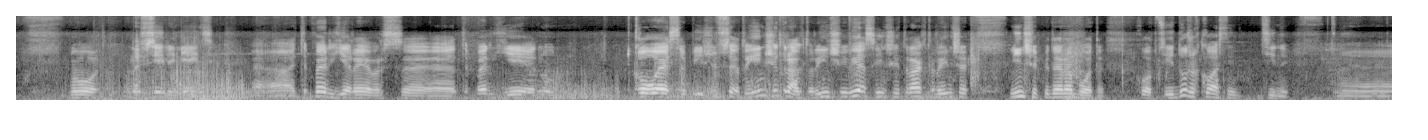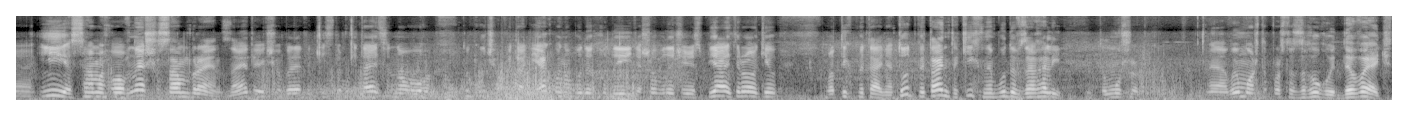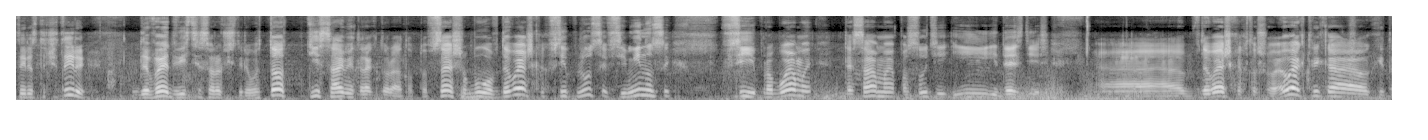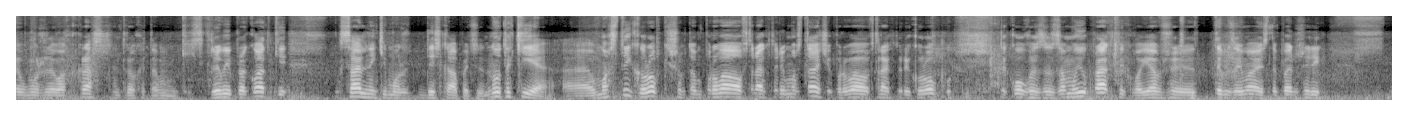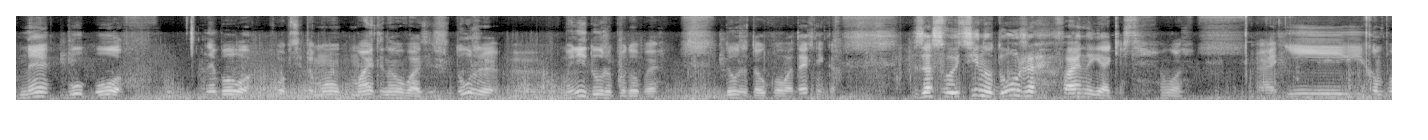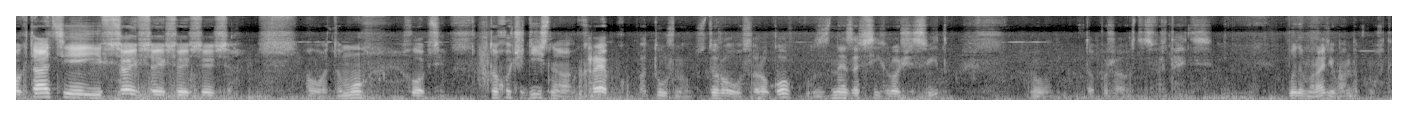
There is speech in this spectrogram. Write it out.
От, на всій лінійці. Е, тепер є реверс, е, тепер є ну, колеса більше, все. То інший трактор, інший вес, інший трактор, інше, інше піде робота. Хлопці, і дуже класні ціни. Е, І саме головне, що сам бренд. Знаєте, якщо берете якісь там китайця нового, то куча питань, як воно буде ходити, а що буде через 5 років. От тих питань. А тут питань таких не буде взагалі. Тому що е, ви можете просто загуглити DV404, DV244. Ось то ті самі трактора. Тобто все, що було в ДВшках, всі плюси, всі мінуси, всі проблеми те саме, по суті, і йде здесь. Е, В ДВшках то що, електрика, там може красочні трохи, там якісь криві прокладки, сальники можуть десь капати. Ну таке. Е, Мости, коробки, щоб там порвало в тракторі моста чи порвало в тракторі коробку. Такого за, за мою практику, а я вже тим займаюся на перший рік. Не було. Не було, хлопці. Тому майте на увазі, що дуже, е, мені дуже подобає. Дуже толкова техніка. За свою ціну дуже файна якість. От. Е, І комплектація, і все, і все, і все, і все, і все. От, тому, хлопці, хто хоче дійсно крепку, потужну, здорову сороковку не за всі гроші світу, от, то, пожалуйста, звертайтеся. Будемо раді вам допомогти.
